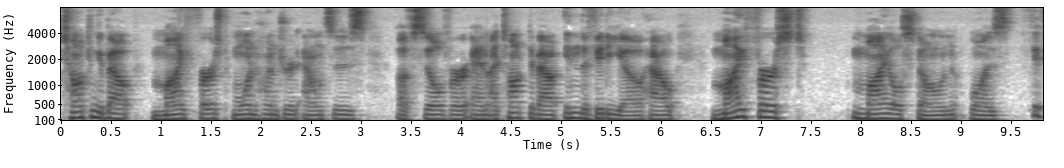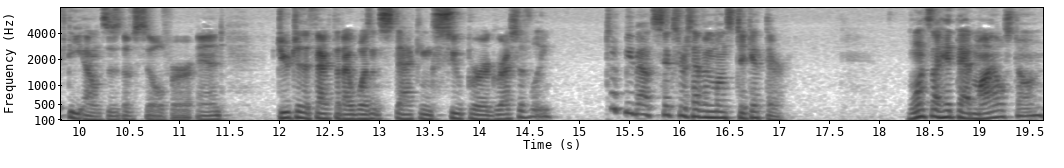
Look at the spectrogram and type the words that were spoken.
talking about my first 100 ounces of silver. And I talked about in the video how my first milestone was 50 ounces of silver. And due to the fact that I wasn't stacking super aggressively, took me about six or seven months to get there. Once I hit that milestone,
